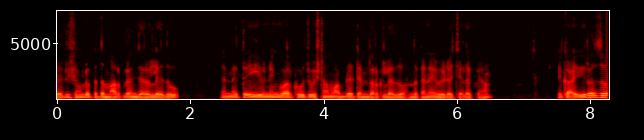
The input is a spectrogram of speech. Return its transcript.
రేట్ విషయంలో పెద్ద మార్పులు ఏం జరగలేదు. నిన్నైతే ఈవినింగ్ వరకు చూసినాము అప్డేట్ ఏం దొరకలేదు. అందుకనే వీడియో చేయలేకపోయాం. ఇక ఈరోజు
